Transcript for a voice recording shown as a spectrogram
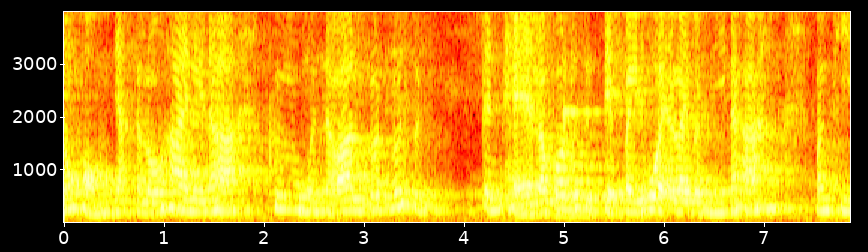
น้องหอมอยากจะร้องไห้เลยนะคะ คือเหมือนแบบว่ารถรู้สึกเป็นแผลแล้วก็รู้สึกเจ็บไปด้วยอะไรแบบนี้นะคะ บางที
